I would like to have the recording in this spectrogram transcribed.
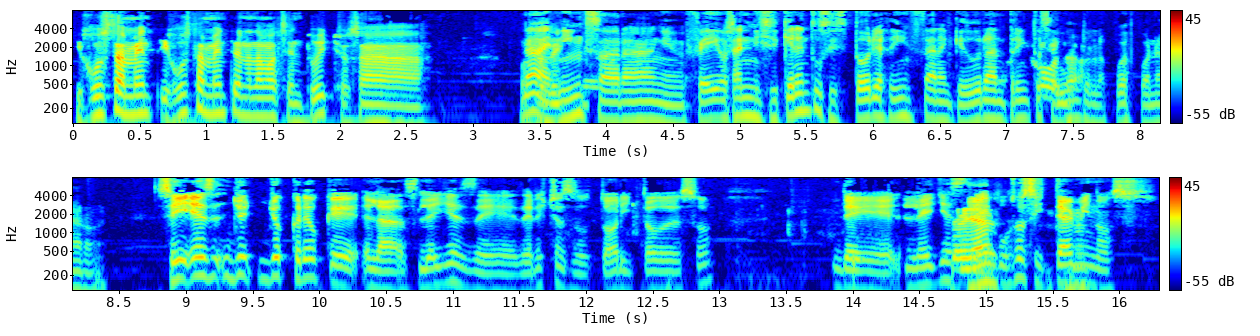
Y justamente, y justamente nada más en Twitch, o sea... o Nada, sea, en Instagram, en Facebook, o sea, ni siquiera en tus historias de Instagram que duran 30 Hola. segundos las puedes poner. ¿no? Sí, es, yo, yo creo que las leyes de derechos de autor y todo eso, de leyes de usos y términos,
